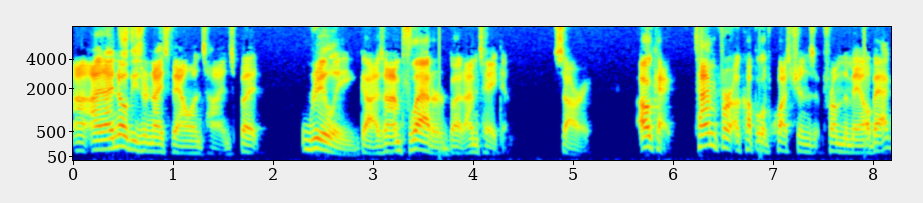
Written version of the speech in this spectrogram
uh, I know these are nice Valentines, but really, guys, I'm flattered, but I'm taken. Sorry. Okay, time for a couple of questions from the mailbag,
